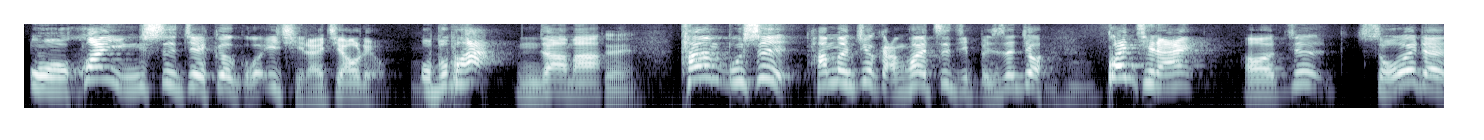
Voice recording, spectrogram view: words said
我欢迎世界各国一起来交流，我不怕，你知道吗？对，他们不是，他们就赶快自己本身就关起来哦，就所谓的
